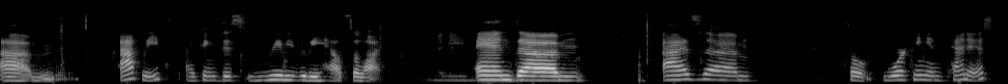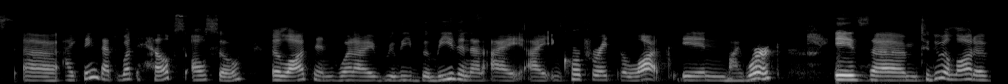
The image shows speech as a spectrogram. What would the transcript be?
um, athlete i think this really really helps a lot and um, as um, so working in tennis, uh, I think that what helps also a lot and what I really believe in that I, I incorporate a lot in my work is um, to do a lot of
